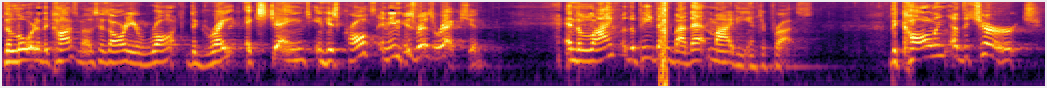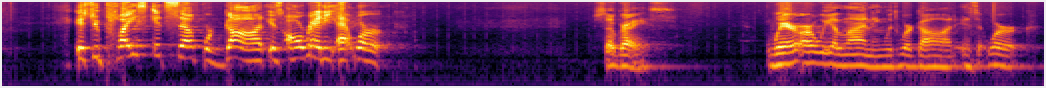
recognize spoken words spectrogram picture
The Lord of the cosmos has already wrought the great exchange in his cross and in his resurrection. And the life of the people by that mighty enterprise. The calling of the church is to place itself where God is already at work. So, grace, where are we aligning with where God is at work?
